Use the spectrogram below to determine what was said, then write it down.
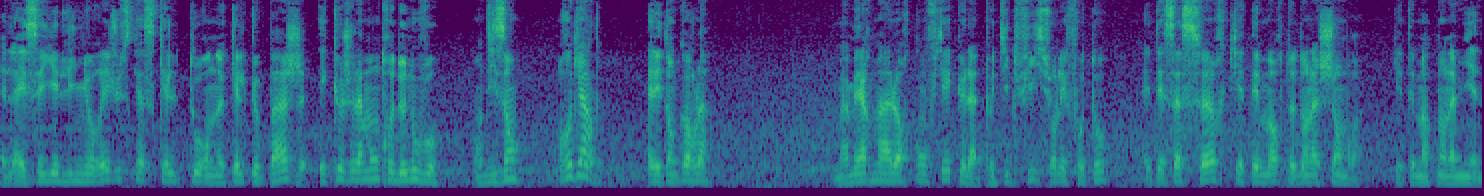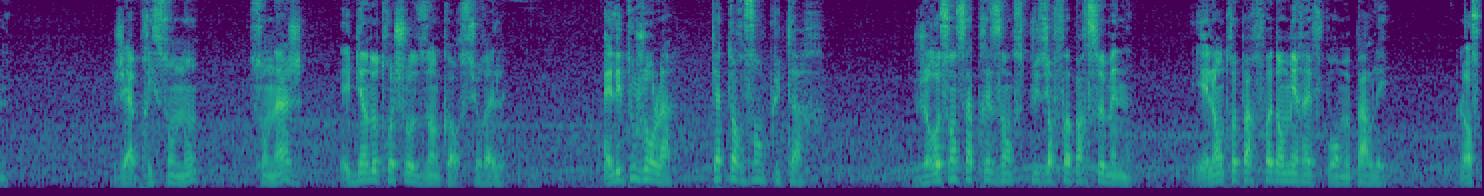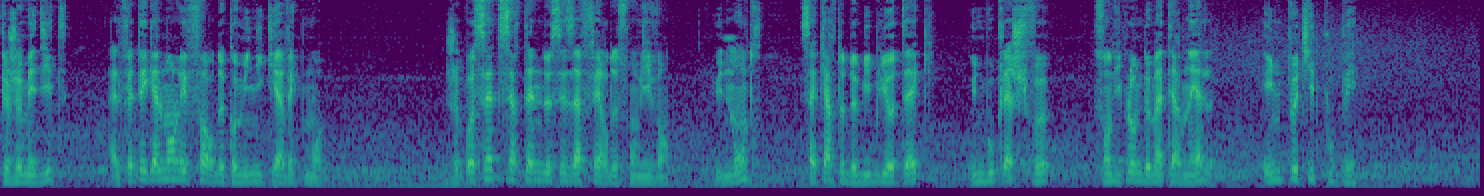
Elle a essayé de l'ignorer jusqu'à ce qu'elle tourne quelques pages et que je la montre de nouveau, en disant Regarde, elle est encore là. Ma mère m'a alors confié que la petite fille sur les photos était sa sœur qui était morte dans la chambre, qui était maintenant la mienne. J'ai appris son nom, son âge et bien d'autres choses encore sur elle. Elle est toujours là, 14 ans plus tard. Je ressens sa présence plusieurs fois par semaine, et elle entre parfois dans mes rêves pour me parler. Lorsque je médite, elle fait également l'effort de communiquer avec moi. Je possède certaines de ses affaires de son vivant. Une montre, sa carte de bibliothèque, une boucle à cheveux, son diplôme de maternelle et une petite poupée.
